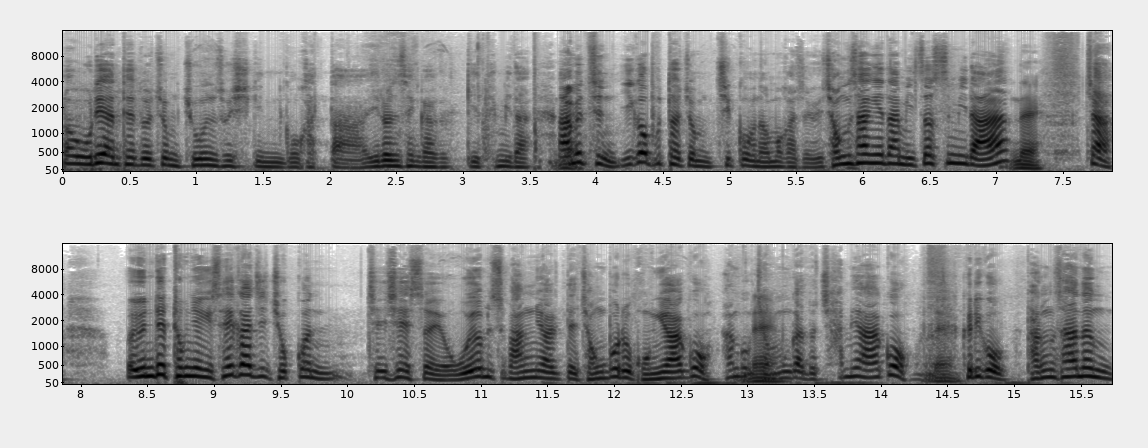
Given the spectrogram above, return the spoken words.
어, 우리한테도 좀 좋은 소식인 것 같다 이런 생각이 듭니다. 네. 아무튼 이것부터 좀 짚고 넘어가죠. 정상회담이 있었습니다. 네. 자, 윤 대통령이 세 가지 조건 제시했어요. 오염수 방류할 때 정보를 공유하고 한국 네. 전문가도 참여하고 네. 그리고 방사능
